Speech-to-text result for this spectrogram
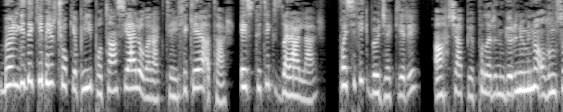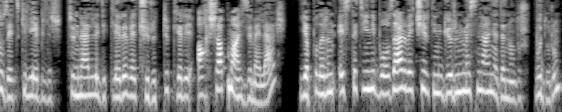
bölgedeki birçok yapıyı potansiyel olarak tehlikeye atar. Estetik zararlar, Pasifik böcekleri, ahşap yapıların görünümünü olumsuz etkileyebilir. Tünelledikleri ve çürüttükleri ahşap malzemeler, yapıların estetiğini bozar ve çirkin görünmesine neden olur. Bu durum,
